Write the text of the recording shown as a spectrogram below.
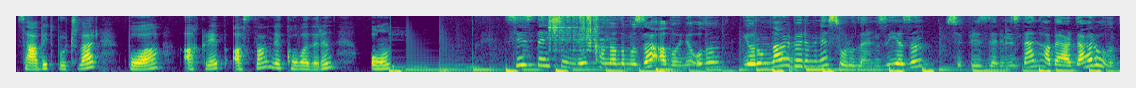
Sabit burçlar boğa, akrep, aslan ve kovaların 10 siz de şimdi kanalımıza abone olun, yorumlar bölümüne sorularınızı yazın, sürprizlerimizden haberdar olun.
